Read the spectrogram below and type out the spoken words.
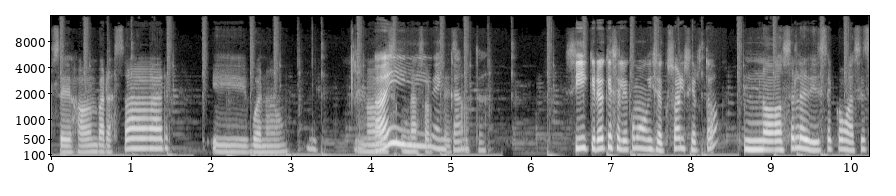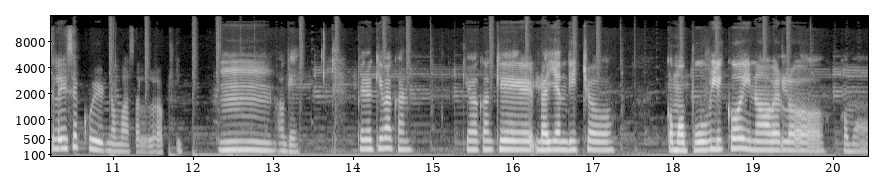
se dejaba embarazar y bueno, no Ay, es una sorpresa. me encanta. Sí, creo que salió como bisexual, ¿cierto? No se le dice como así, se le dice queer nomás a Loki. Mm, ok. Pero qué bacán. Qué bacán que lo hayan dicho como público y no haberlo como,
